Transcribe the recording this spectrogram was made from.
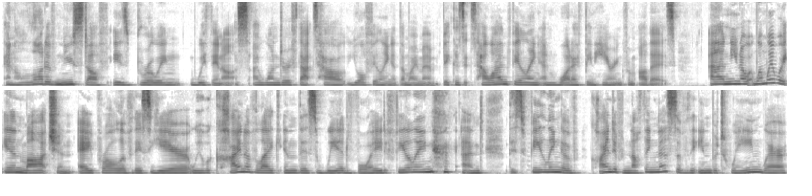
And a lot of new stuff is brewing within us. I wonder if that's how you're feeling at the moment, because it's how I'm feeling and what I've been hearing from others. And, you know, when we were in March and April of this year, we were kind of like in this weird void feeling and this feeling of kind of nothingness of the in between where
